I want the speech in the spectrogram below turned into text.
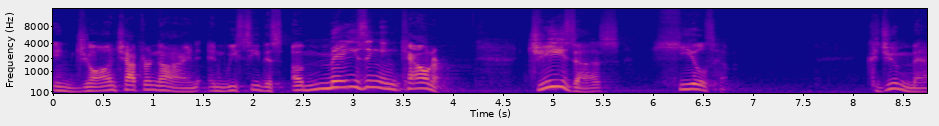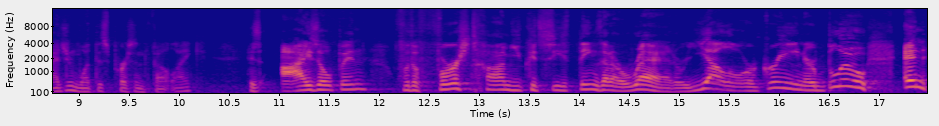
in John chapter 9, and we see this amazing encounter Jesus heals him. Could you imagine what this person felt like? His eyes open. For the first time, you could see things that are red or yellow or green or blue. And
